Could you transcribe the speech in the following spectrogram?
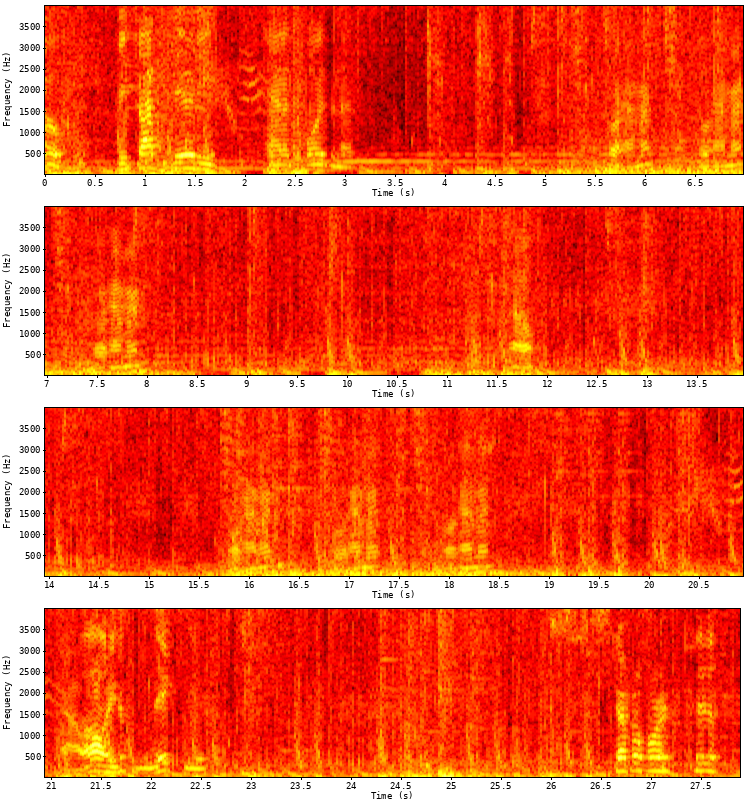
Poo. He dropped duty. And it's poisonous. Thor hammer. Thor hammer. Thor hammer. Ow. Thor hammer. Thor hammer. Thor hammer. Ow. Oh, he just licked you. Careful for his pip.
